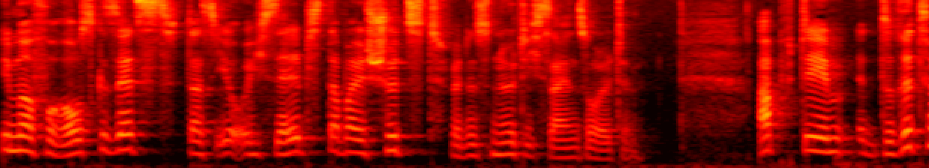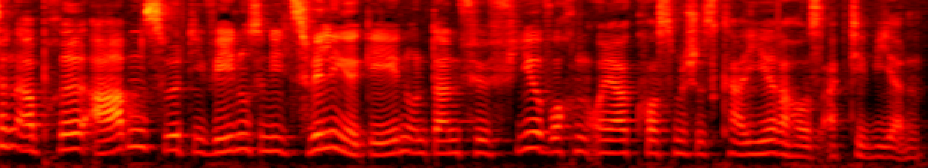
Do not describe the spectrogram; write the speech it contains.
Immer vorausgesetzt, dass ihr euch selbst dabei schützt, wenn es nötig sein sollte. Ab dem 3. April abends wird die Venus in die Zwillinge gehen und dann für vier Wochen euer kosmisches Karrierehaus aktivieren.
